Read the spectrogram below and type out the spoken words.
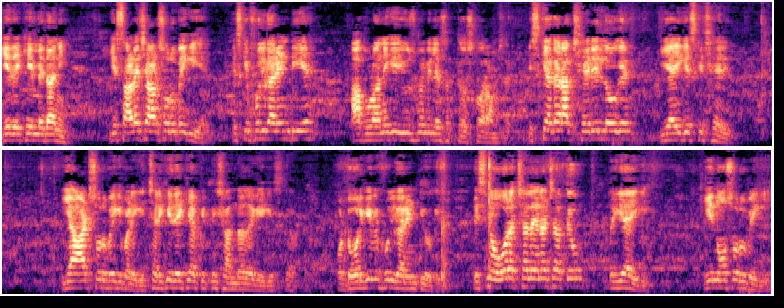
ये देखिए मैदानी। ये साढ़े चार सौ रुपये की है। इसकी फुल गारंटी है। आप उड़ाने के यूज़ में भी ले सकते हो उसको आराम से। इसकी अगर आप छः रील लोगे, ये आएगी इसकी छः रील। यह आठ सौ रुपये की पड़ेगी। चरखी देखिए आप कितनी शानदार लगेगी इसकी आपको और डोर की भी फुल गारंटी होगी। इसमें और अच्छा लेना चाहते हो तो ये आएगी। ये नौ सौ रुपये की।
